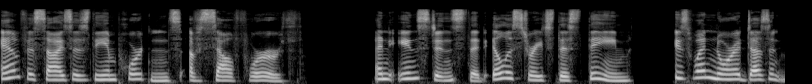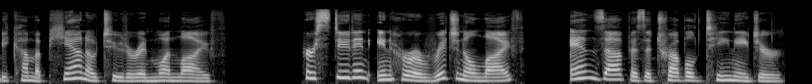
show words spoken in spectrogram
emphasizes the importance of self worth. An instance that illustrates this theme is when Nora doesn't become a piano tutor in one life. Her student in her original life ends up as a troubled teenager.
